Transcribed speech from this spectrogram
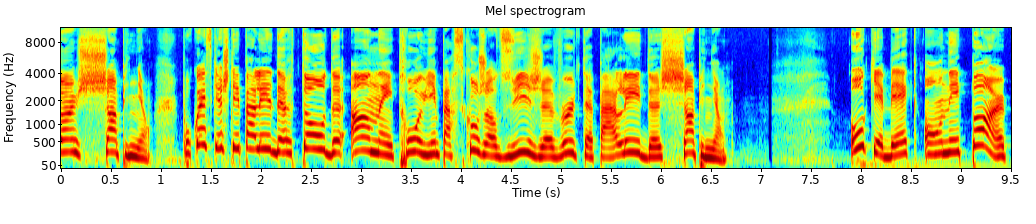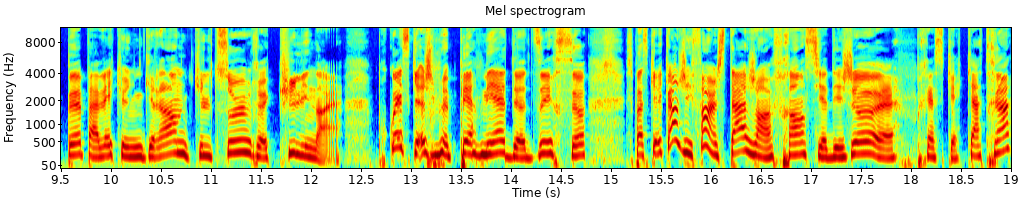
un champignon. Pourquoi est-ce que je t'ai parlé de Toad en intro? Eh bien, parce qu'aujourd'hui, je veux te parler de champignons. Au Québec, on n'est pas un peuple avec une grande culture culinaire. Pourquoi est-ce que je me permets de dire ça? C'est parce que quand j'ai fait un stage en France il y a déjà euh, presque quatre ans,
